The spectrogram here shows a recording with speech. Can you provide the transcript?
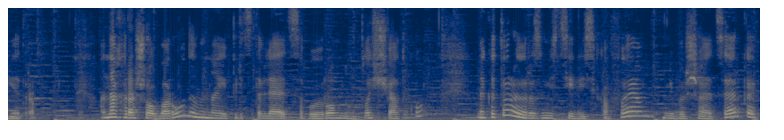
метров. Она хорошо оборудована и представляет собой ровную площадку, на которой разместились кафе, небольшая церковь,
